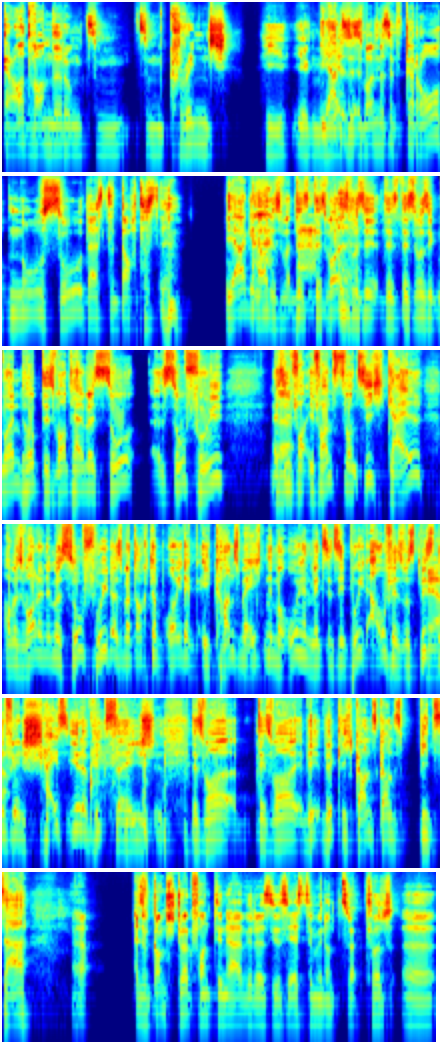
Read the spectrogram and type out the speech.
Gratwanderung zum, zum Cringe hier irgendwie. Ja, das, also, das war immer so gerade noch so, dass du dachtest, äh. Ja, genau, das, das, das war das, was ich, das, das, was ich gemeint hab. Das war teilweise so, so viel. Also ja. ich, ich fand's zwar an sich geil, aber es war dann immer so viel, dass man dachte, Alter, ich kann's mir echt nicht mehr anhören, wenn's jetzt nicht bald aufhörst. Was bist ja. du für ein scheiß irrer Wichser? Ich, das war, das war wirklich ganz, ganz bizarr. Ja. Also ganz stark fand ich ihn auch, wie er sich das erste Mal dann gezeigt hat, äh,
